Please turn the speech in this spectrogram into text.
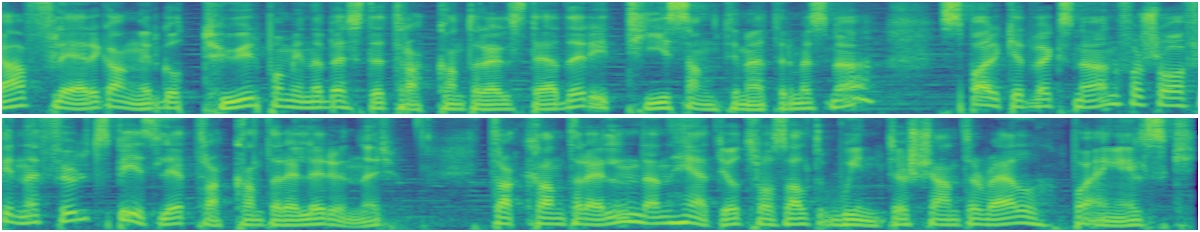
Jeg har flere ganger gått tur på mine beste traktkantarellsteder i 10 cm med snø, sparket vekk snøen for så å finne fullt spiselige traktkantareller under. Traktkantarellen den heter jo tross alt winter chanterelle på engelsk.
